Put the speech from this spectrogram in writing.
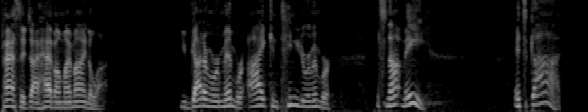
passage I have on my mind a lot. You've got to remember, I continue to remember, it's not me. It's God.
